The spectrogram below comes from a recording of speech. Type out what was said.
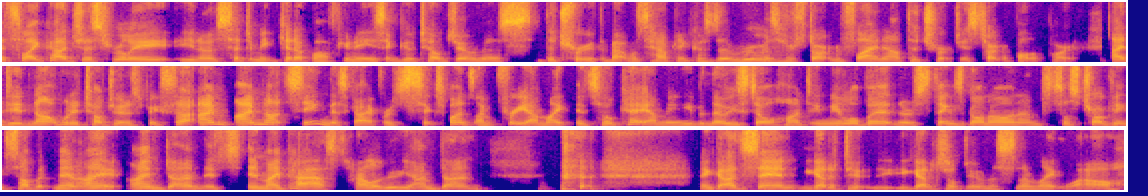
it's like God just really, you know, said to me, get up off your knees and go tell Jonas the truth about what's happening because the rumors are starting to fly now. The church is starting to fall apart. I did not want to tell Jonas because I'm I'm not seeing this guy for six months. I'm free. I'm like, it's okay. I mean, even though he's still haunting me a little bit and there's things going on, I'm still struggling some, but man, I I'm done. It's in my past. Hallelujah. I'm done. and God's saying, you got to you got to tell Jonas. And I'm like, wow.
